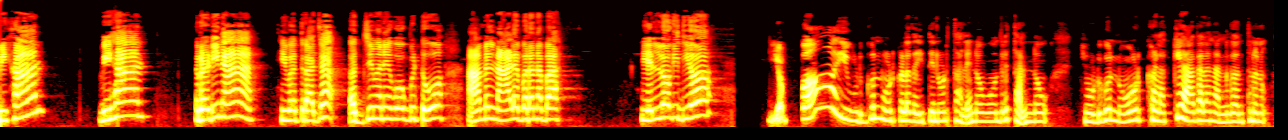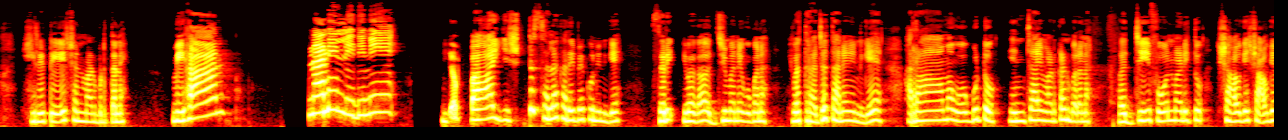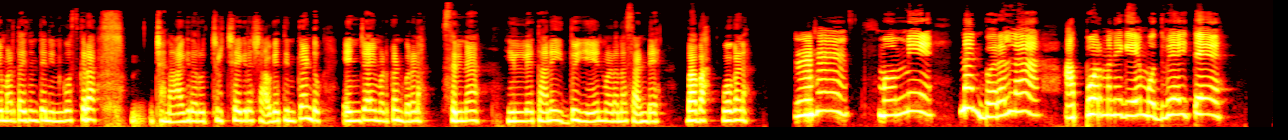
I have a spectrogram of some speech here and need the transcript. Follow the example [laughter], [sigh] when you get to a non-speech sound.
ವಿಹಾನ್ ವಿಹಾನ್ ರೆಡಿನಾ? ಇವತ್ ರಾಜ ಅಜ್ಜಿ ಮನೆಗೆ ಹೋಗ್ಬಿಟ್ಟು ಆಮೇಲೆ ನಾಳೆ ಬರೋಣ ಬಾ. ಎಲ್ಲೋಗಿದ್ಯೋ? ಯಪ್ಪ ಈ ಹುಡ್ಗನ್ ನೋಡ್ಕೊಳ್ಳೋದೈತೆ ನೋಡಿ ತಲೆನೋವು ಅಂದ್ರೆ ತಲೆನೋವು. ಈ ಹುಡ್ಗನ್ ನೋಡ್ಕೊಳಕ್ಕೆ ಆಗಲ್ಲ ನನ್ಗಂತೂ ನಾನು ಇರಿಟೇಷನ್ ಮಾಡ್ಬಿಡ್ತಾನೆ. ವಿಹಾನ್ ಯಪ್ಪ ಎಷ್ಟು ಸಲ ಕರಿಬೇಕು ನಿನಗೆ? ಸರಿ ಇವಾಗ ಅಜ್ಜಿ ಮನೆಗೆ ಹೋಗೋಣ. ಇವತ್ತು ರಜೆ ತಾನೇ ನಿನಗೆ. ಆರಾಮಾಗಿ ಹೋಗ್ಬಿಟ್ಟು ಎಂಜಾಯ್ ಮಾಡ್ಕೊಂಡು ಬರೋಣ. ಅಜ್ಜಿ ಫೋನ್ ಮಾಡಿತ್ತು. ಶಾವ್ಗೆ ಶಾವ್ಗೆ ಮಾಡ್ತಾ ಇದ್ದಂತೆ ನಿನಗೋಸ್ಕರ. ಚೆನ್ನಾಗಿರೋ ರುಚಿ ರುಚಿಯಾಗಿರೋ ಶಾವ್ಗೆ ತಿನ್ಕೊಂಡು ಎಂಜಾಯ್ ಮಾಡ್ಕೊಂಡು ಬರೋಣ. ಸರಿನಾ? ಇಲ್ಲೇ ತಾನೇ ಇದ್ದು ಏನು ಮಾಡೋಣ ಸಂಡೆ. ಬಾಬಾ ಹೋಗೋಣ. ಮಮ್ಮಿ ನಾನು ಬರಲ್ಲ. ಅಪ್ಪೋರ್ ಮನೆಗೆ ಮದ್ವೆ ಐತೆ.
